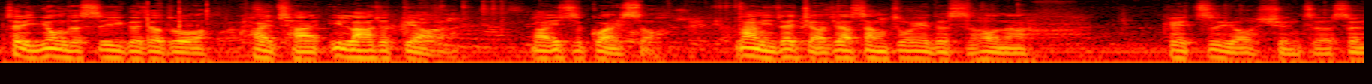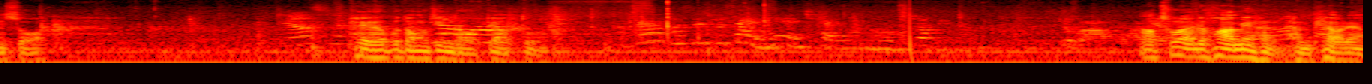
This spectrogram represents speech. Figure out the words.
这里用的是一个叫做快拆，一拉就掉了，然后一只怪手。那你在脚架上作业的时候呢，可以自由选择伸缩，配合不同镜头调度。好，出来的画面很很漂亮。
